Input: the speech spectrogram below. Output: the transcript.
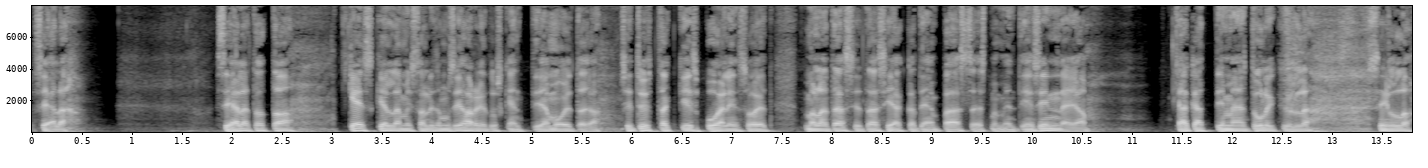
siellä, siellä tota, keskellä, missä oli semmoisia harjoituskenttiä ja muita. Ja sitten yhtäkkiä se puhelin soi, että me ollaan tässä ja tässä hiekkatien päässä ja sitten me mentiin sinne ja käkättimeen tuli kyllä silloin.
